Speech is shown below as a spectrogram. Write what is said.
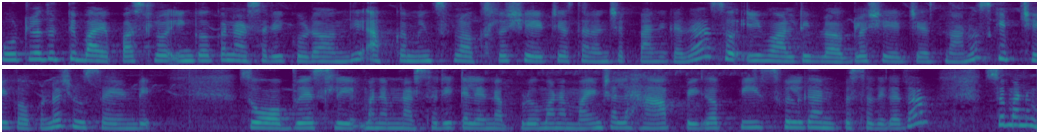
పోట్లదుర్తి బైపాస్లో ఇంకొక నర్సరీ కూడా ఉంది. అప్కమింగ్స్ వ్లాగ్స్లో షేర్ చేస్తానని చెప్పాను కదా. సో ఈ వాల్టీ వ్లాగ్లో షేర్ చేస్తున్నాను. స్కిప్ చేయకోకుండా చూసేయండి. సో ఆబ్వియస్లీ మనం నర్సరీకి వెళ్ళినప్పుడు మన మైండ్ చాలా హ్యాపీగా పీస్ఫుల్గా అనిపిస్తుంది కదా. సో మనం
